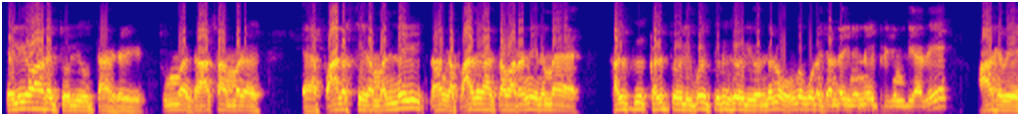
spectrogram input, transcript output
தெளிவாக சொல்லிவிட்டார்கள். சும்மா காசா ம- பாலஸ்தீன மண்ணில் நாங்கள் பாதுகாக்க வரணும் இனிமே கழுத்து கழுத்து வலி போய் திருகு வலி வந்தோன்னு உங்க கூட சண்டை நின்றுட்டு இருக்க முடியாது. ஆகவே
